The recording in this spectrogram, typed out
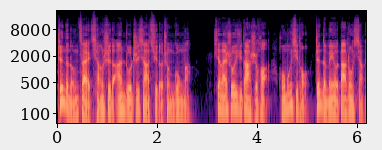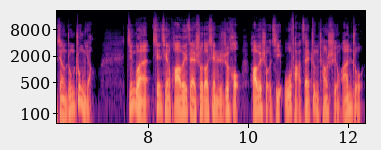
真的能在强势的安卓之下取得成功吗？先来说一句大实话，鸿蒙系统真的没有大众想象中重要。尽管先前华为在受到限制之后，华为手机无法再正常使用安卓，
